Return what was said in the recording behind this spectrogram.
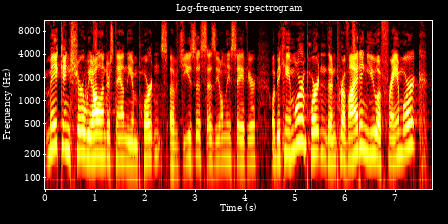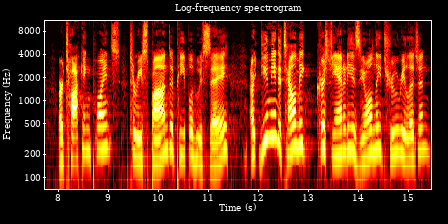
making sure we all understand the importance of Jesus as the only Savior, what became more important than providing you a framework or talking points to respond to people who say, Do you mean to tell me Christianity is the only true religion?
